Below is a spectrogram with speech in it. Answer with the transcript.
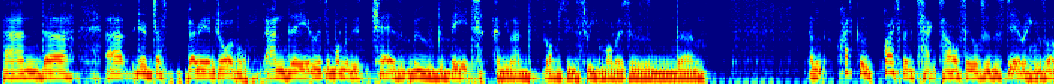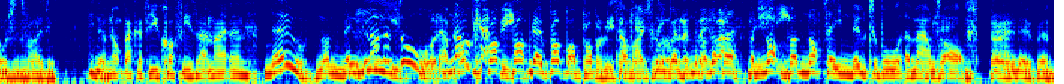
and uh, uh, just very enjoyable. And uh, it was one of these chairs that moved a bit, and you had obviously the three monitors and. Um, and quite a, quite a bit of tactile feel to the steering as well, which is surprising. did you knock back a few coffees that night? Then No, no, no, None need. at all? Uh, No prob- caffeine? prob- no, prob- prob- probably some Okay, actually, but, but, but, say, but, not, but not a notable amount Okay. of. No, right. no, no.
